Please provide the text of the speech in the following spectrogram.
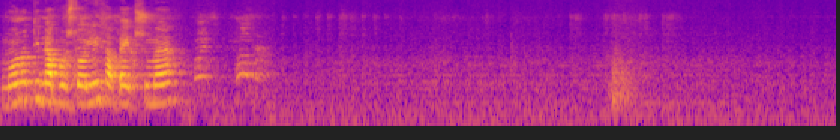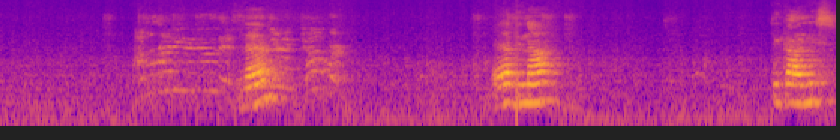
Μόνο λοιπόν την αποστολή θα παίξουμε. Ναι. Έλα Τινά. Τι κάνεις;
